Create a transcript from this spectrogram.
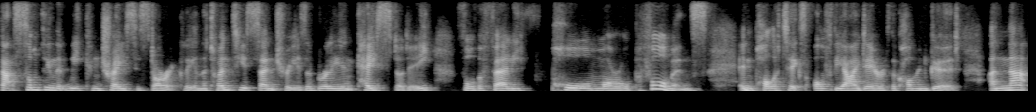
That's something that we can trace historically. And the 20th century is a brilliant case study for the fairly poor moral performance in politics of the idea of the common good. And that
